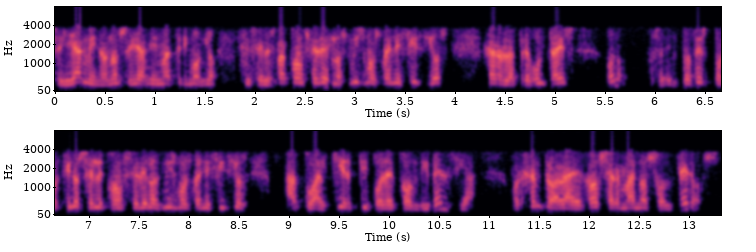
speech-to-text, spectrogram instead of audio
se llamen o no se llamen matrimonio, si se les va a conceder los mismos beneficios, claro, la pregunta es, bueno, pues entonces, ¿por qué no se le concede los mismos beneficios a cualquier tipo de convivencia? Por ejemplo, a la de dos hermanos solteros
